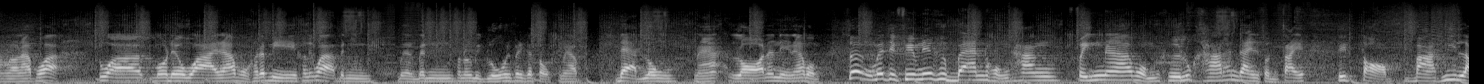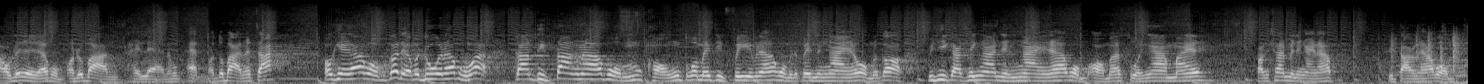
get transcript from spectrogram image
ของเรานะเพราะว่า ตัวโมเดล Y นะครับผมเขาจะมีเขาเรียกว่าเป็นเหมือนเป็นพาโนมิกรูที่เป็นกระจกนะครับ แดดลงนะฮะร้อนั่นเองนะครับผม ซึ่ง Magic Film นี่คือแบรนด์ของทางฟิงนะครับผม คือลูกค้าท่านใดสนใจติดต่อมาที่เราได้เลยนะครับผมออโตบานไทยแลนด์นะผมแอดออโตบานนะจ๊ะโอเคครับผมก็เดี๋ยวมาดูนะครับผมว่าการติดตั้งนะครับผมของตัว Magic Film นะครับผมจะเป็นยังไงนะครับผมแล้วก็วิธีการใช้งานยังไงนะครับผมออกมาสวยงามไหมฟังก์ชันเป็นยังไงนะครับ ติดตามเลยครับผม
